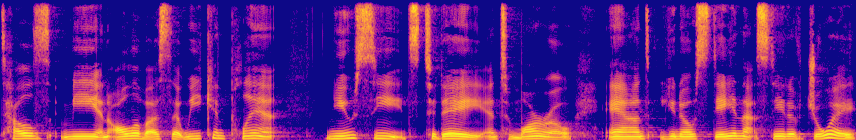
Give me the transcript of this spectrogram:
tells me and all of us that we can plant new seeds today and tomorrow and, you know, stay in that state of joy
